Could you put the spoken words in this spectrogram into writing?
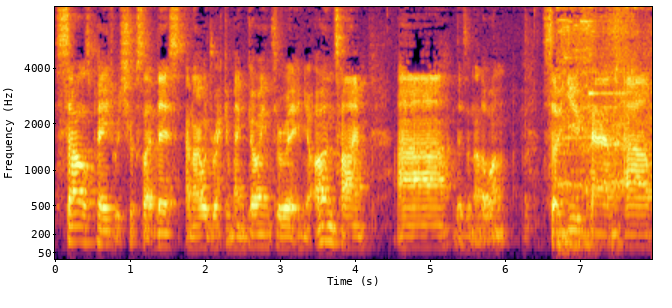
sales page, which looks like this, and I would recommend going through it in your own time. Uh, there's another one. So you can, um,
